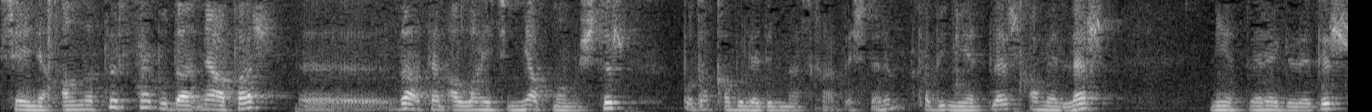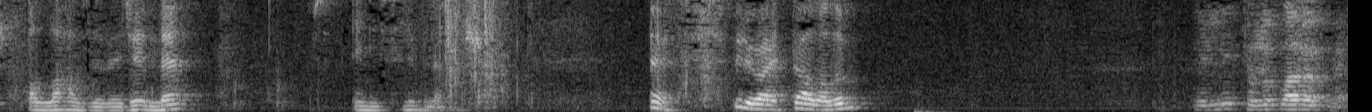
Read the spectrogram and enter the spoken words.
şeyini anlatırsa bu da ne yapar? E, zaten Allah için yapmamıştır. Bu da kabul edilmez kardeşlerim. Tabi niyetler, ameller niyetlere göredir. Allah Azze ve Celle en iyisini bilendir. Evet, bir rivayette alalım. Elini çocukları öpmek.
